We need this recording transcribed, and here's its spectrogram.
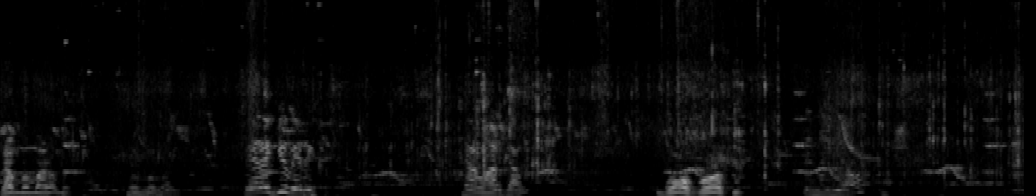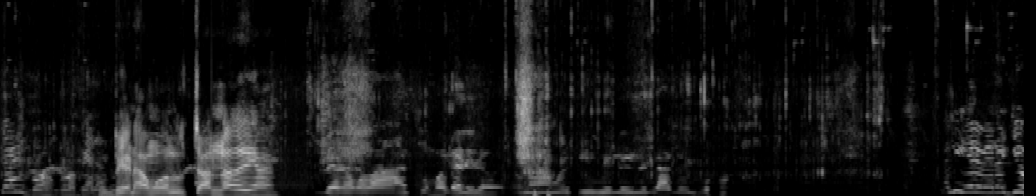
રામ મારો ને મારો વેરે ગયું વેરે ગયું. જાઉં હર ગાઉં ગો ગો શું? તે નહીં આવો. ચાલ ગો ગો પેલા ભેણામાં ચાર ના રે આ. બેન અમારા આંખું મગાડી લાવે અમે આમાં ટીવી લઈને લાગે અલી એ વેરા જો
